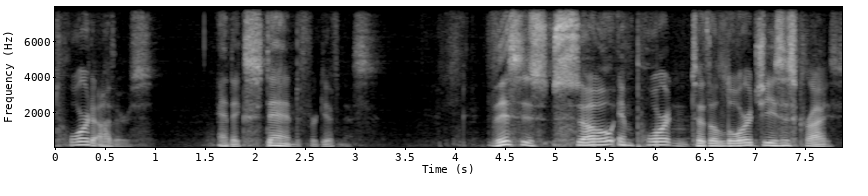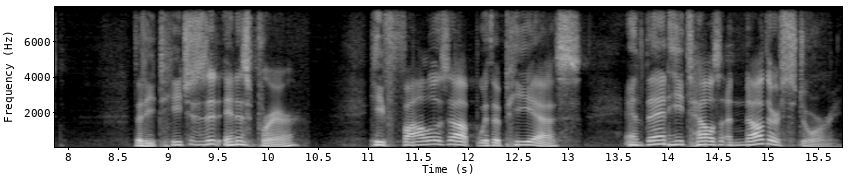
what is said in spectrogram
toward others and extend forgiveness. This is so important to the Lord Jesus Christ that he teaches it in his prayer he follows up with a P.S., and then he tells another story,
